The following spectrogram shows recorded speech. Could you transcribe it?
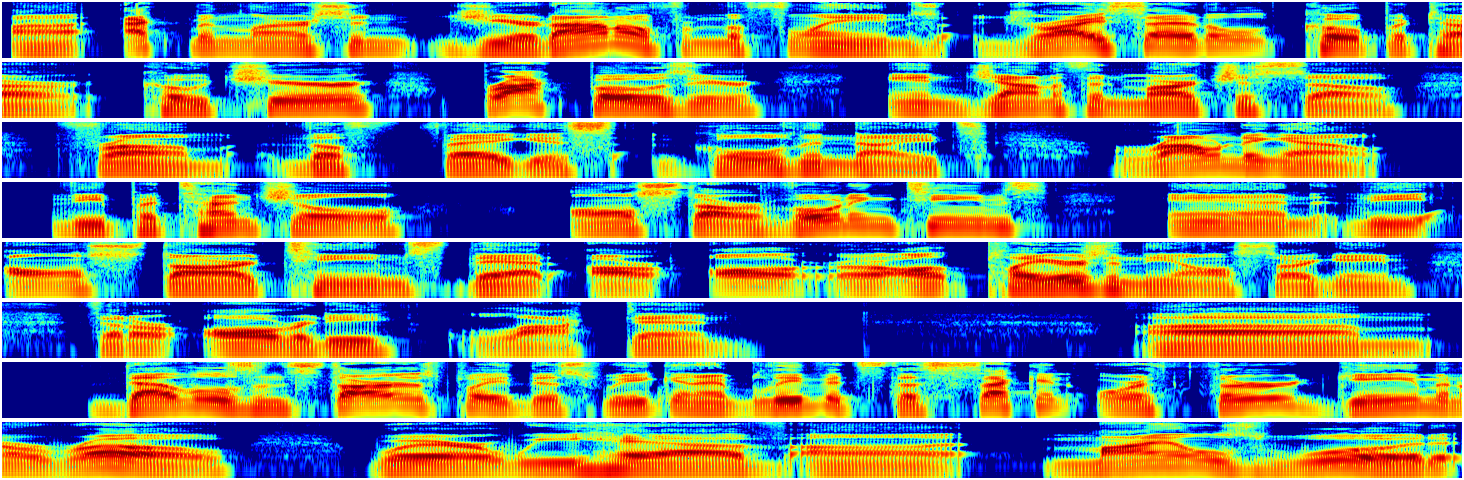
uh, Ekman Larsson, Giordano from the Flames, Draisaitl, Kopitar, Couture, Brock Boeser, and Jonathan Marchessault from the Vegas Golden Knights, rounding out the potential All Star voting teams and the All Star teams that are all, all players in the All Star game that are already locked in. Um, Devils and Stars played this week, and I believe it's the second or third game in a row where we have uh, Miles Wood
